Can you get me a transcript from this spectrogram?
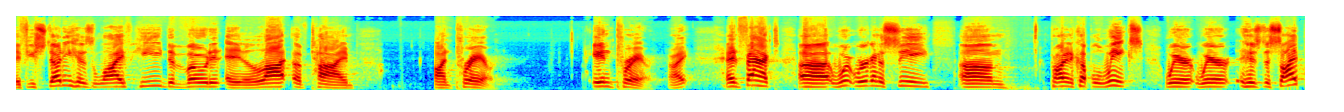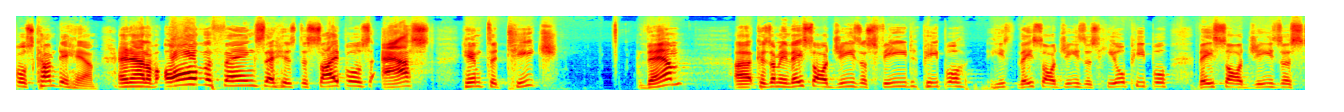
If you study his life, he devoted a lot of time on prayer, in prayer, right? In fact, uh, we're, we're going to see um, probably in a couple of weeks where, where his disciples come to him. And out of all the things that his disciples asked him to teach them, because uh, I mean, they saw Jesus feed people. He, they saw Jesus heal people. They saw Jesus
